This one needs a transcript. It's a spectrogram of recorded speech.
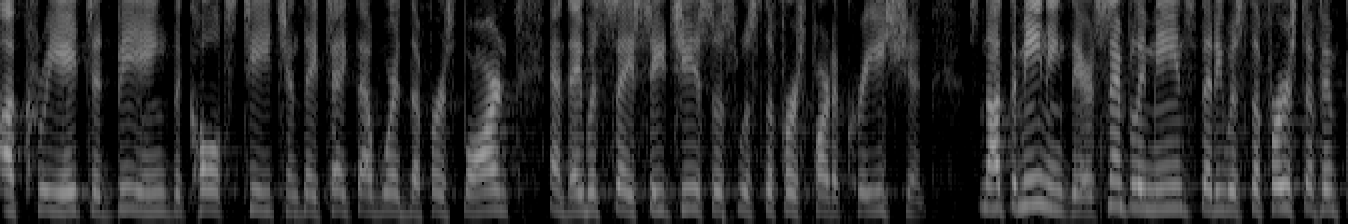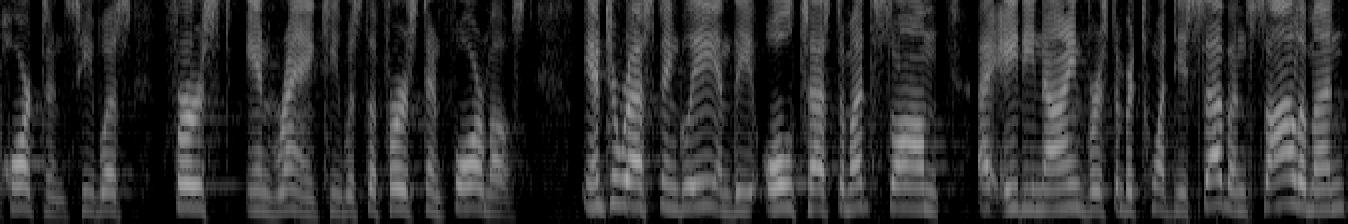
a created being. The cults teach, and they take that word, the firstborn, and they would say, see, Jesus was the first part of creation. It's not the meaning there. It simply means that he was the first of importance. He was first in rank. He was the first and foremost. Interestingly, in the Old Testament, Psalm 89, verse number 27, Solomon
